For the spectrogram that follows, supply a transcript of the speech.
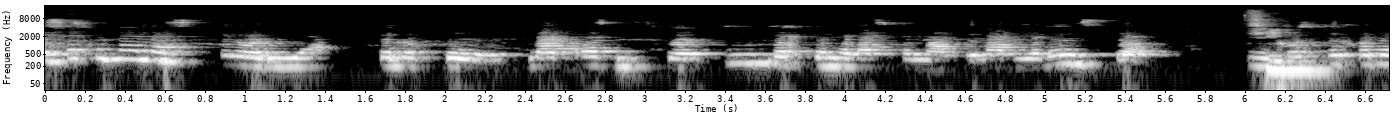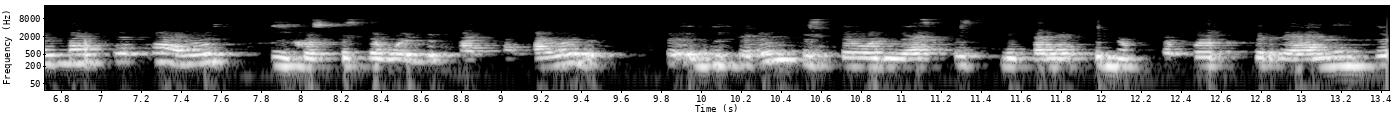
Esa es una de las teorías de lo que es la transmisión intergeneracional de la violencia hijos que fueron maltratados, hijos que se vuelven maltratadores. Eh, diferentes teorías que explican el fenómeno, porque realmente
